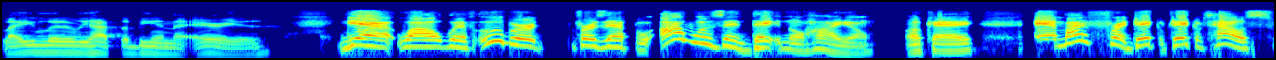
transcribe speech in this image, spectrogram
Like you literally have to be in the area. Yeah, while with Uber, for example, I was in Dayton, Ohio, okay, and my friend Jacob Jacob's house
